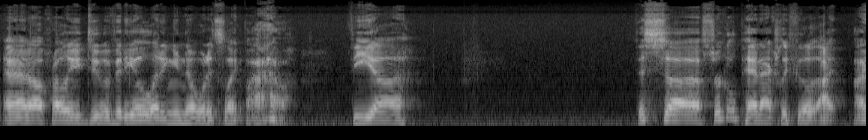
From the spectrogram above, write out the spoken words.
And I'll probably do a video letting you know what it's like. Wow. The uh this uh, circle pad actually feels. I, I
